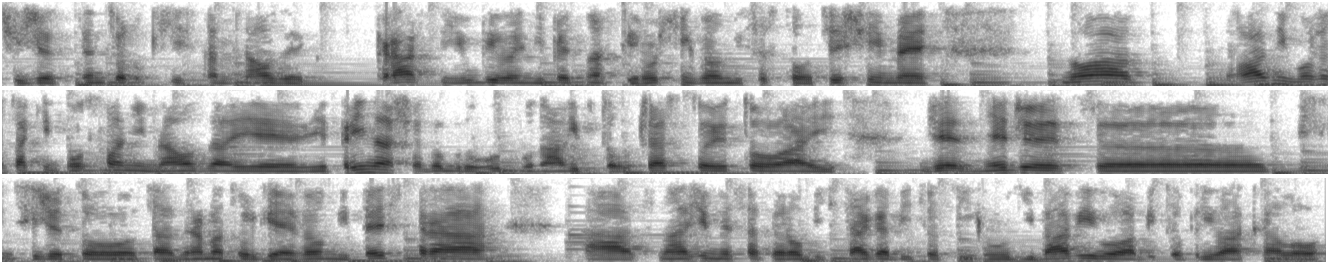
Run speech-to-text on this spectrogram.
čiže tento rok chystáme naozaj krásny jubilejný 15. ročník, veľmi sa z toho tešíme. No a hlavným možno takým poslaním naozaj je, je prinášať dobrú hudbu na Liptov. Často je to aj jazz, ne-jazz. E, myslím si, že to, tá dramaturgia je veľmi pestrá a snažíme sa to robiť tak, aby to tých ľudí bavilo, aby to prilákalo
